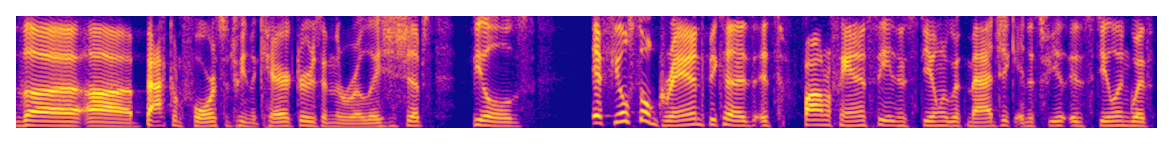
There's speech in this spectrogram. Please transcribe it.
the uh, back and forth between the characters and the relationships feels it feels so grand because it's Final Fantasy and it's dealing with magic and it's it's dealing with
